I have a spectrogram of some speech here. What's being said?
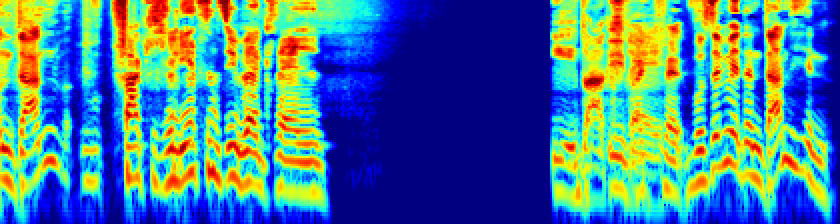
Und dann Fuck, ich will jetzt ins Überquell. Überquell. Überquell. Wo sind wir denn dann hin?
